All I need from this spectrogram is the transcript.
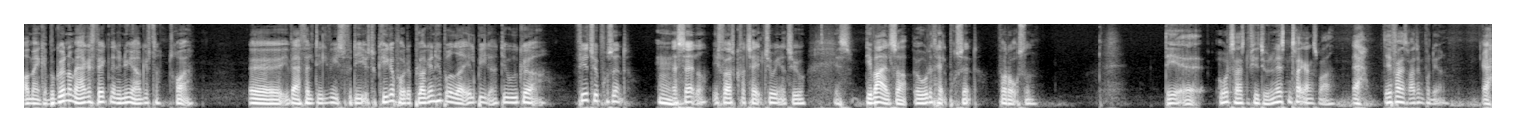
og man kan begynde at mærke effekten af de nye afgifter, tror jeg. Øh, I hvert fald delvis, fordi hvis du kigger på det, plug-in hybrider og elbiler, de udgør 24 procent mm. af salget i første kvartal 2021. Yes. Det var altså 8,5 procent for et år siden. Det er 8, 16, 24. Det er næsten tre gange så meget. Ja. Det er faktisk ret imponerende. Ja.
